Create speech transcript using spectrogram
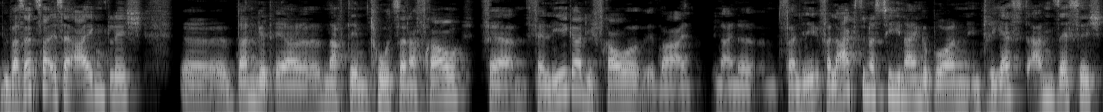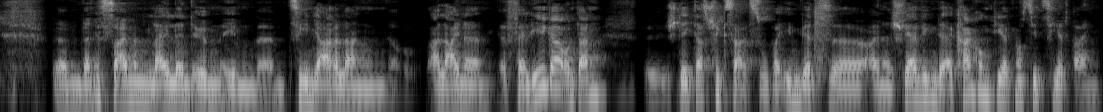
Übersetzer ist er eigentlich. Dann wird er nach dem Tod seiner Frau Ver Verleger. Die Frau war in eine Verle Verlagsdynastie hineingeboren, in Triest ansässig. Dann ist Simon Leyland eben, eben zehn Jahre lang alleine Verleger und dann äh, schlägt das Schicksal zu. Bei ihm wird äh, eine schwerwiegende Erkrankung diagnostiziert, ein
